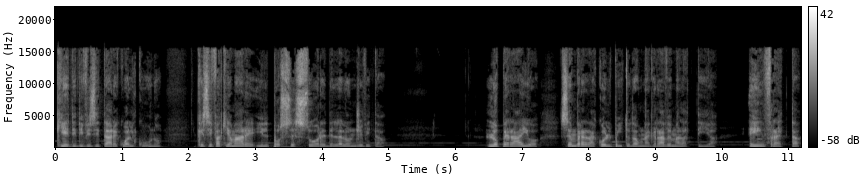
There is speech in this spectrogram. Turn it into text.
chiedi di visitare qualcuno che si fa chiamare il possessore della longevità. L'operaio sembrerà colpito da una grave malattia e in fretta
